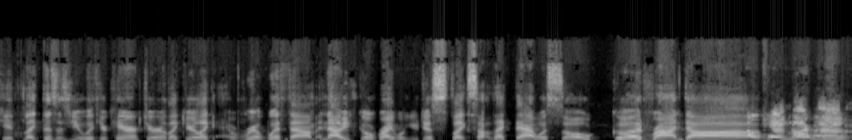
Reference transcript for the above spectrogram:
get like this is you with your character, like you're like real with them, and now you can go write what you just like saw. Like that was so good, Rhonda. Okay, I normally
